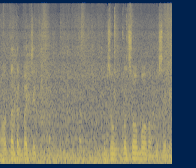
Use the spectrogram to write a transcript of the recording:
Nakot na tag budget. Konsumo, konsumo ba grocery.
